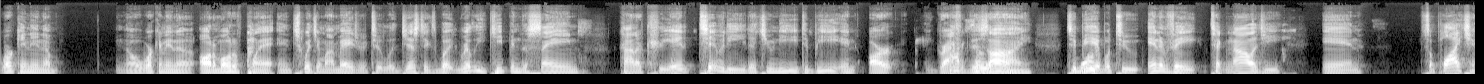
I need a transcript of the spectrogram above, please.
working in a you know working in an automotive plant and switching my major to logistics but really keeping the same kind of creativity that you need to be in art and graphic Absolutely. design to be able to innovate technology in supply chain.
